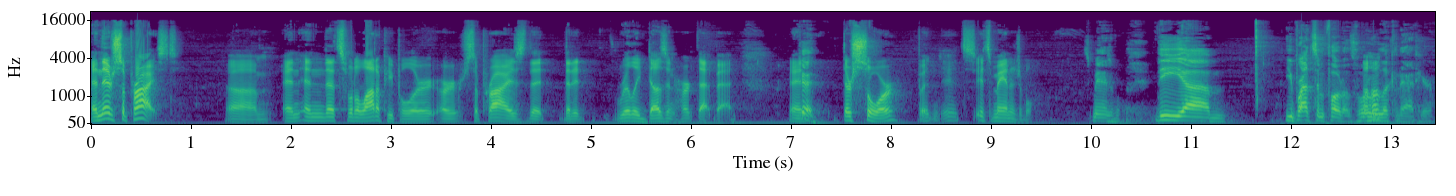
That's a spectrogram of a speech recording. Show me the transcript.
And they're surprised, um, and and that's what a lot of people are, are surprised that that it really doesn't hurt that bad. And Good. They're sore, but it's it's manageable. It's manageable. The um, you brought some photos. What are Uh-huh. we looking at here?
